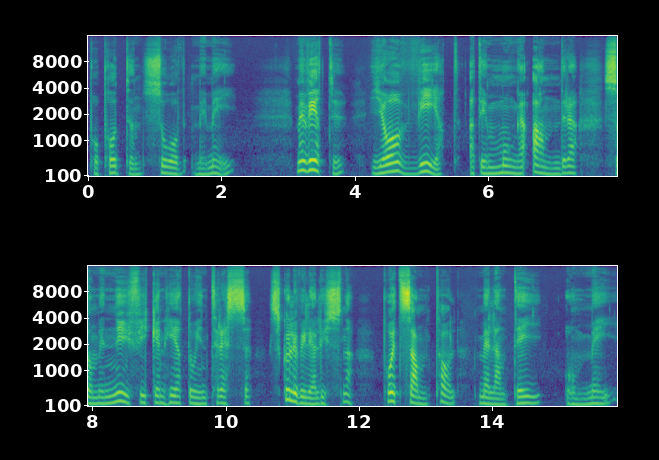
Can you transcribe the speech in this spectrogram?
på podden Sov med mig. Men vet du, jag vet att det är många andra som med nyfikenhet och intresse skulle vilja lyssna på ett samtal mellan dig och mig.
